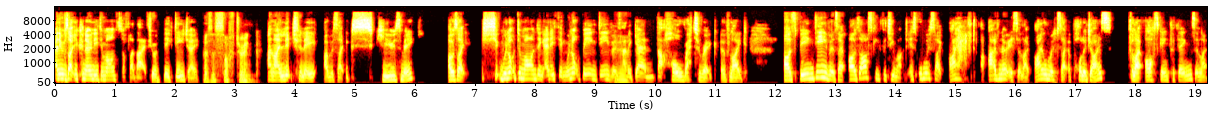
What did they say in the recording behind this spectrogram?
And he was like, You can only demand stuff like that if you're a big DJ. There's a soft drink. And I literally, I was like, Excuse me. I was like, Sh- We're not demanding anything. We're not being divas. Yeah. And again, that whole rhetoric of like, us being divas, like us asking for too much. It's almost like I have to, I've noticed that like I almost like apologize for like asking for things and like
